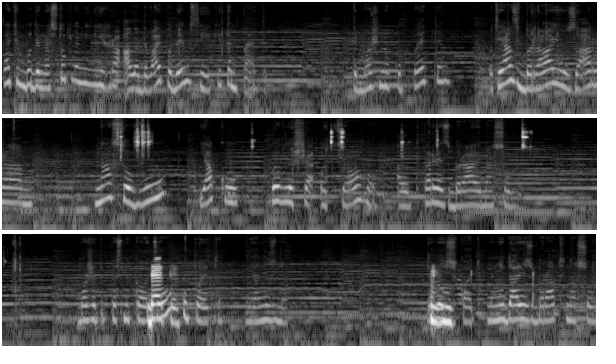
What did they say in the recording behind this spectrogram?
Потім буде наступна міні-гра, але давай подивимося, які там пети. Ти можна купити. От я збираю зараз на сову, я купив лише оцього, але тепер я збираю на сову. Може підписника купити? Я не знаю. Дивись, Кать, мені далі збирати на сову,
